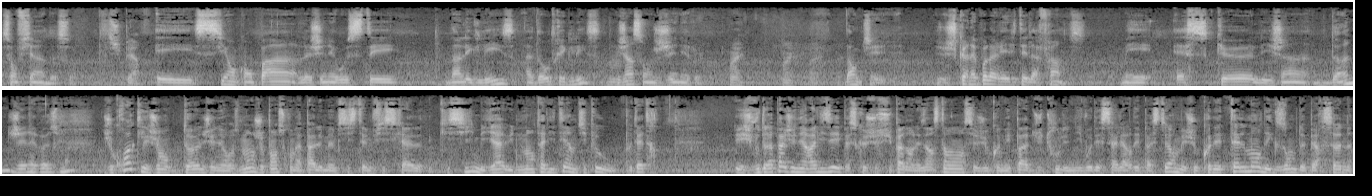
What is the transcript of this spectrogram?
Ils sont fiers de ça. C'est super. Et si on compare la générosité dans l'Église à d'autres églises, les gens sont généreux. Ouais. Ouais. ouais. Donc, je ne connais pas la réalité de la France, mais est-ce que les gens donnent généreusement? Je crois que les gens donnent généreusement. Je pense qu'on n'a pas le même système fiscal qu'ici, mais il y a une mentalité un petit peu où peut-être. Et je voudrais pas généraliser parce que je suis pas dans les instances et je connais pas du tout les niveaux des salaires des pasteurs, mais je connais tellement d'exemples de personnes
